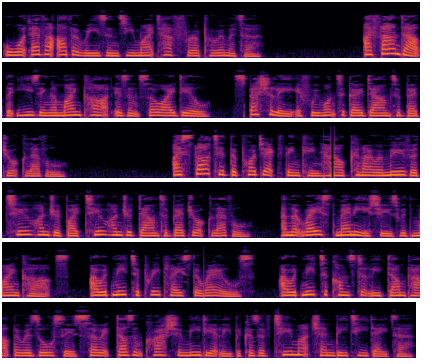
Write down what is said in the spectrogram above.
or whatever other reasons you might have for a perimeter. I found out that using a minecart isn't so ideal, especially if we want to go down to bedrock level. I started the project thinking how can I remove a 200 by 200 down to bedrock level, and that raised many issues with minecarts, I would need to pre-place the rails, I would need to constantly dump out the resources so it doesn't crash immediately because of too much NBT data.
